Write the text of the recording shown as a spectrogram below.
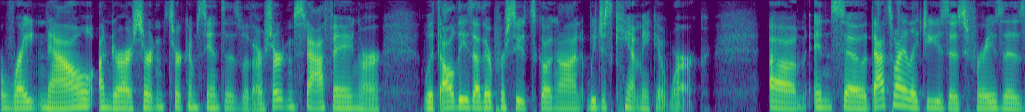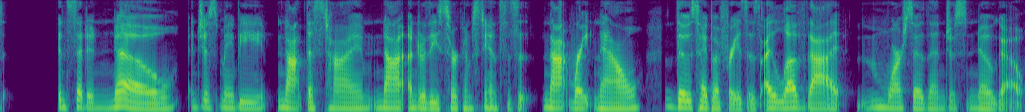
right now, under our certain circumstances, with our certain staffing or with all these other pursuits going on, we just can't make it work. Um, and so that's why I like to use those phrases instead of no, just maybe not this time, not under these circumstances, not right now. Those type of phrases. I love that more so than just no go.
